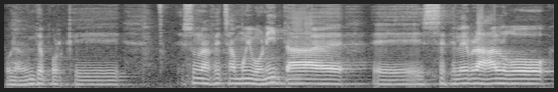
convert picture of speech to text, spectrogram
obviamente porque es una fecha muy bonita, eh, eh, se celebra algo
